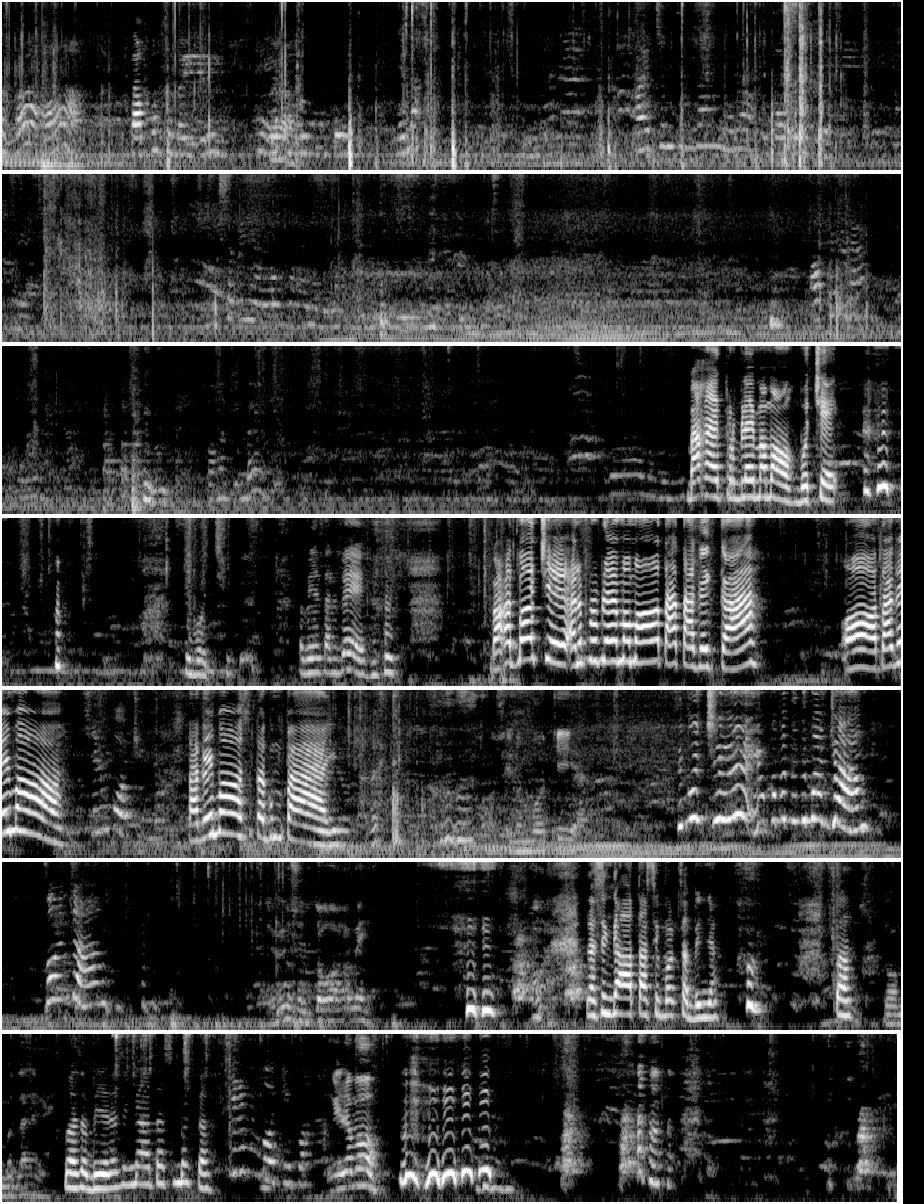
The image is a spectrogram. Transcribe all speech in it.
Saka, ah. Tapos. Kahit saan lang, wala. Bakit? Problema mo? Butche. si Butche. Sabi niya, Salve. Bakit, Butche? Ano problema mo? Tatagay ka? Oh, tagay mo. Sino po, Chino? Tagay mo sa tagumpay. Oh, sinong bochi yan? Si Butche! Yung kapatid ni Bonjang. Bonjang! Sabi mo, suntukan kami. Lasing na ata si Mark, sabi niya. pa, Suntukan ba tayo eh? pa, sabi niya, lasing na ata si Mark ah. Sino po, Bochi pa? Ang ina mo!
